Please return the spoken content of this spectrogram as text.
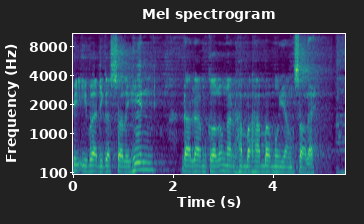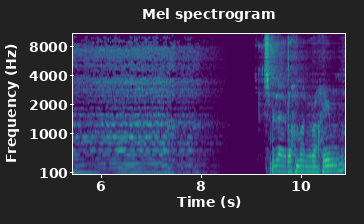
fi ibadikas solehin dalam golongan hamba-hambamu yang soleh. Bismillahirrahmanirrahim.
